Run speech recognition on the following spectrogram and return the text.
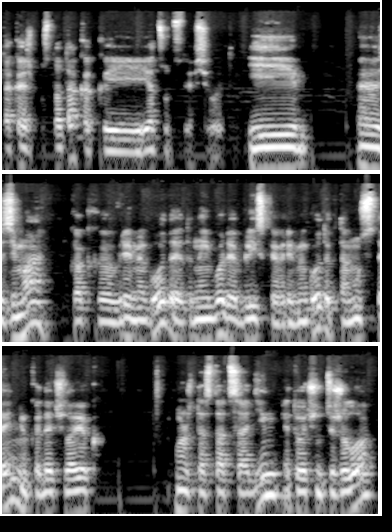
такая же пустота, как и отсутствие всего этого. И зима как время года, это наиболее близкое время года к тому состоянию, когда человек может остаться один. Это очень тяжело,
